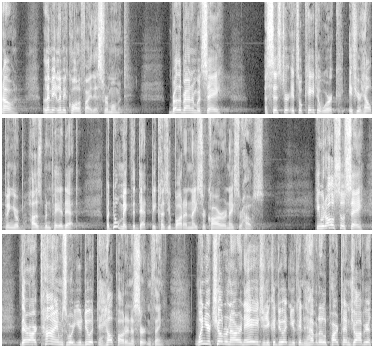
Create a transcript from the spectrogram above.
Now, let me, let me qualify this for a moment. Brother Branham would say, A sister, it's okay to work if you're helping your husband pay a debt. But don't make the debt because you bought a nicer car or a nicer house. He would also say, There are times where you do it to help out in a certain thing. When your children are an age and you can do it and you can have a little part time job here,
